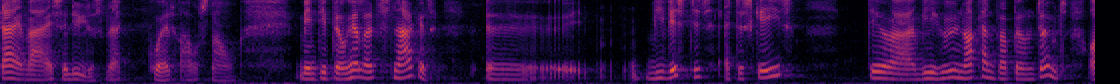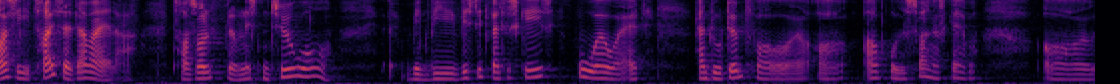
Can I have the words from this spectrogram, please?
Der var jeg så lille, så der kunne jeg afsnave. Men det blev heller ikke snakket. Øh, vi vidste ikke, at det skete. Det var, vi hørte nok, at han var blevet dømt. Også i 60'erne, der var jeg der trods alt blev næsten 20 år. Men vi vidste ikke, hvad det skete, uover at han blev dømt for at afbryde svangerskaber. Og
